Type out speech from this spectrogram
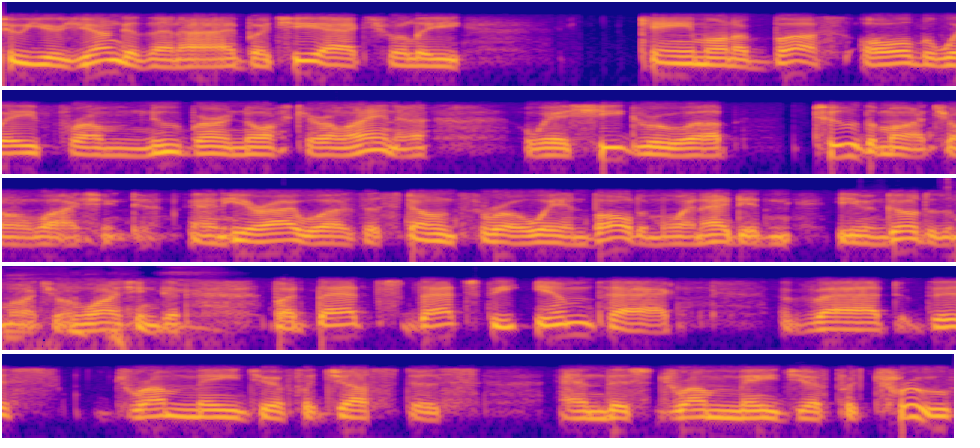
two years younger than I, but she actually came on a bus all the way from New Bern, North Carolina, where she grew up, to the March on Washington. And here I was, a stone's throw away in Baltimore, and I didn't even go to the March on Washington. But that's that's the impact that this drum major for justice and this drum major for truth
